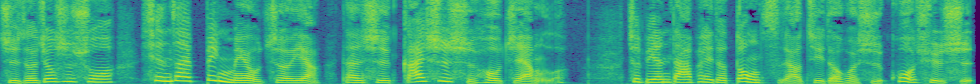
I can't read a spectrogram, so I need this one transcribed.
指的就是说现在并没有这样，但是该是时候这样了。这边搭配的动词要记得会是过去式。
